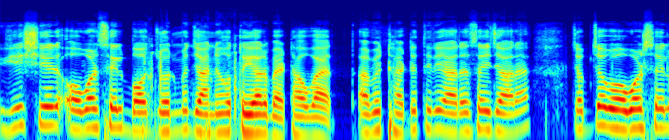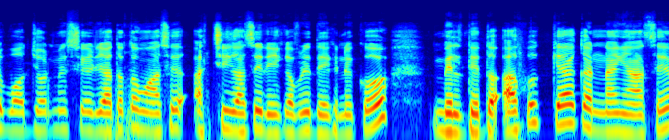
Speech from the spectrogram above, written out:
ये शेयर ओवर सेल बहुत जोन में जाने को तैयार बैठा हुआ है। अभी 33 आर एस जा रहा है। जब जब ओवर सेल बहुत जोन में शेयर जाता है तो वहाँ से अच्छी खासी रिकवरी देखने को मिलती है। तो आपको क्या करना है यहाँ से?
